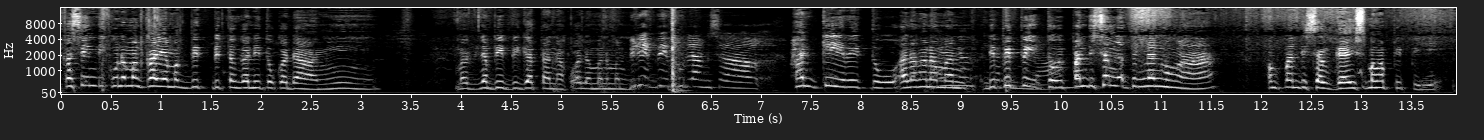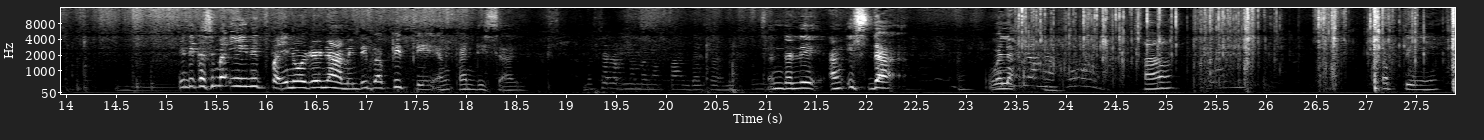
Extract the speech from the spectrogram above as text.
Kasi hindi ko naman kaya magbitbit ng ganito kadami. Mag nabibigatan ako. Alam mo naman. Bili-bili mo lang sa... Hand carry to. Alam nga naman. Di pipi ito. Pandesal nga. Tingnan mo nga. Ang pandesal guys. Mga pipi. Hindi kasi mainit pa. In order namin. Di ba pipi ang pandesal. Masarap naman ang pandasal na to. Sandali. Ang isda. Wala. Lang ako. Ha? Kape.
